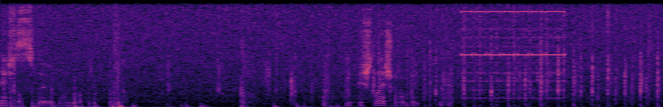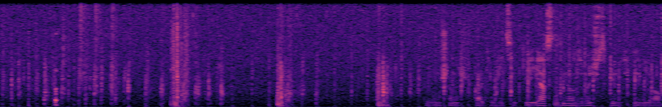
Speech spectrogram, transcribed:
Я щас сюди виверну. Ну пішли, що робити. Машину шукати вже це. Я з нього, до речі, key не брав.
